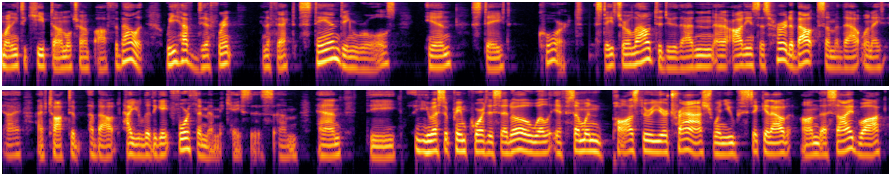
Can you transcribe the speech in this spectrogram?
wanting to keep Donald Trump off the ballot. We have different, in effect, standing rules in state court. States are allowed to do that, and our audience has heard about some of that when I, I have talked to, about how you litigate Fourth Amendment cases. Um, and the U.S. Supreme Court has said, oh, well, if someone paws through your trash when you stick it out on the sidewalk,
